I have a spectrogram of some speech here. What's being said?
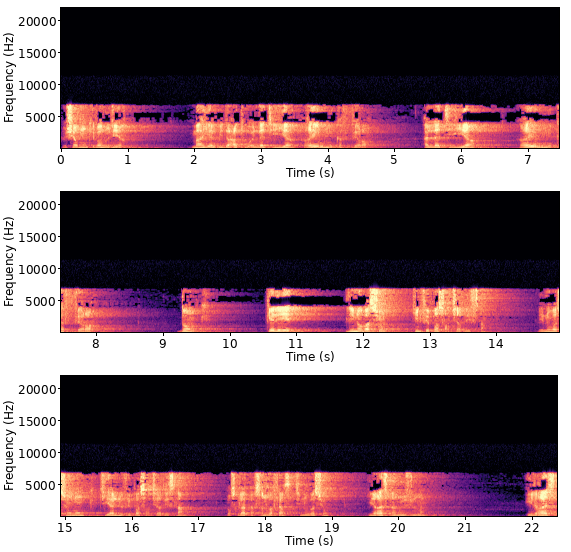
Le cher donc il va nous dire ما هي البدعة التي هي غير مكفرة donc quelle est l'innovation qui ne fait pas sortir de l'islam? L'innovation donc qui elle ne fait pas sortir de l'islam. Lorsque la personne va faire cette innovation, il reste un musulman. Il reste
